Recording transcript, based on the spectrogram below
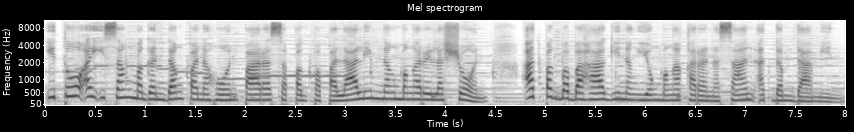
Ito ay isang magandang panahon para sa pagpapalalim ng mga relasyon at pagbabahagi ng iyong mga karanasan at damdamin.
